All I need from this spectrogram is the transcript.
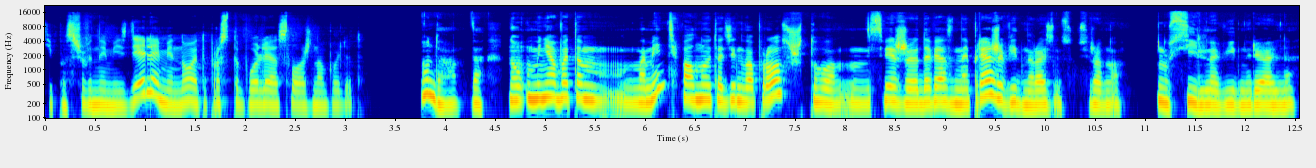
типа с швейными изделиями, но это просто более сложно будет. Ну да, да. Но у меня в этом моменте волнует один вопрос, что свежая довязанная пряжа, видно разницу все равно. Ну, сильно видно, реально.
